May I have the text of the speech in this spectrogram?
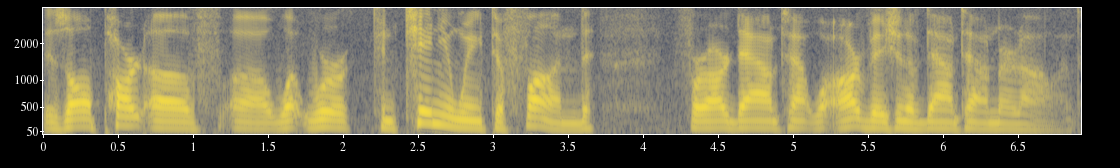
is all part of uh, what we're continuing to fund for our downtown, our vision of downtown Merritt Island.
